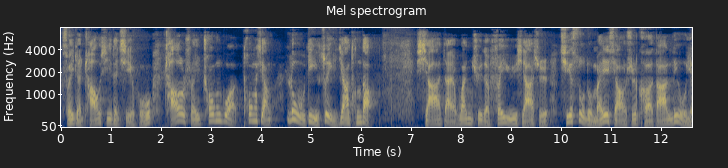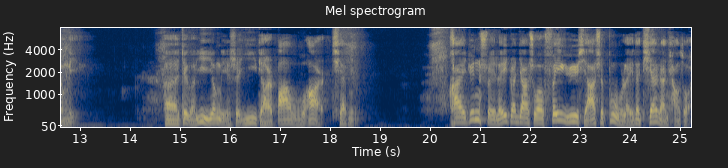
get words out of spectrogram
随着潮汐的起伏，潮水冲过通向陆地最佳通道。狭窄弯曲的飞鱼峡时，其速度每小时可达六英里。呃，这个一英里是一点八五二千米。海军水雷专家说，飞鱼峡是布雷的天然场所，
